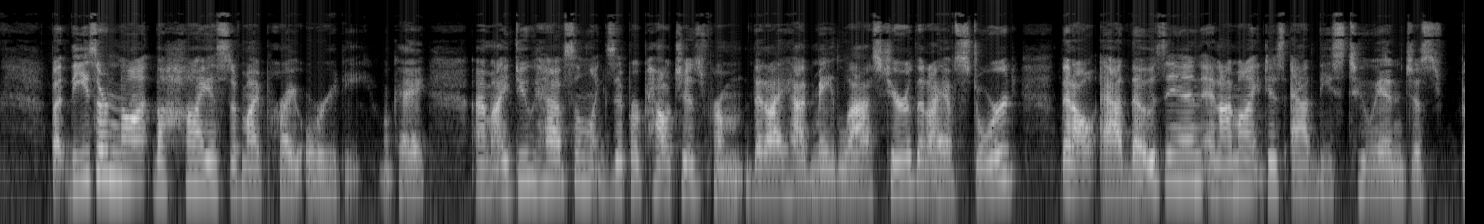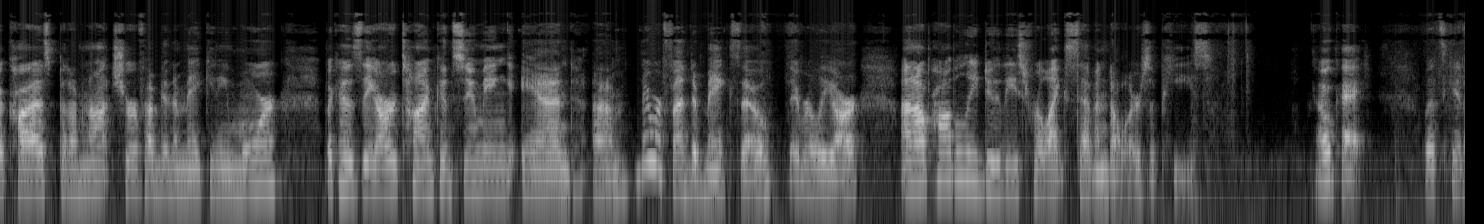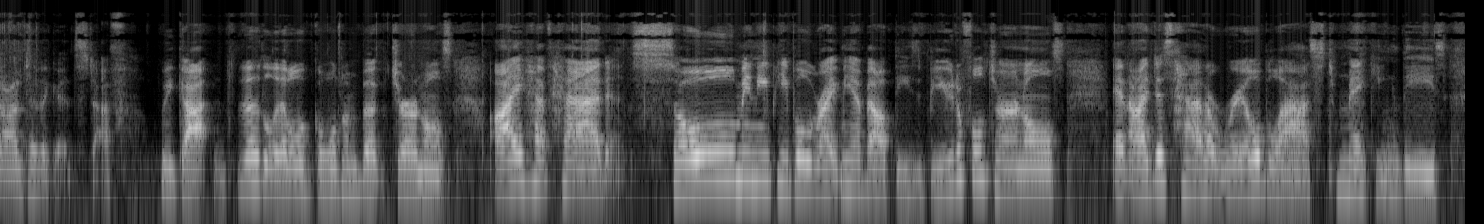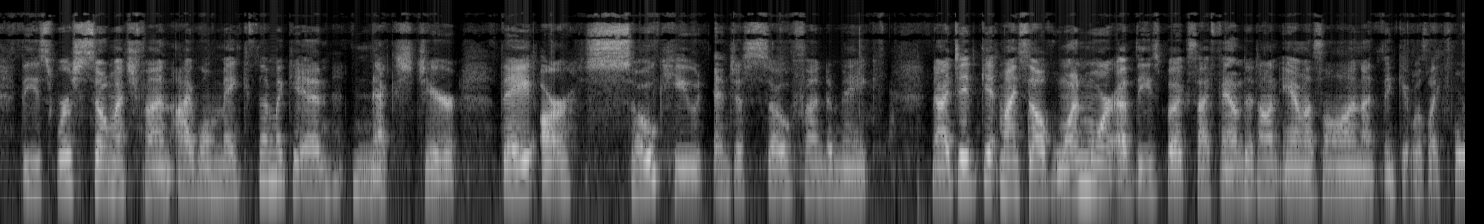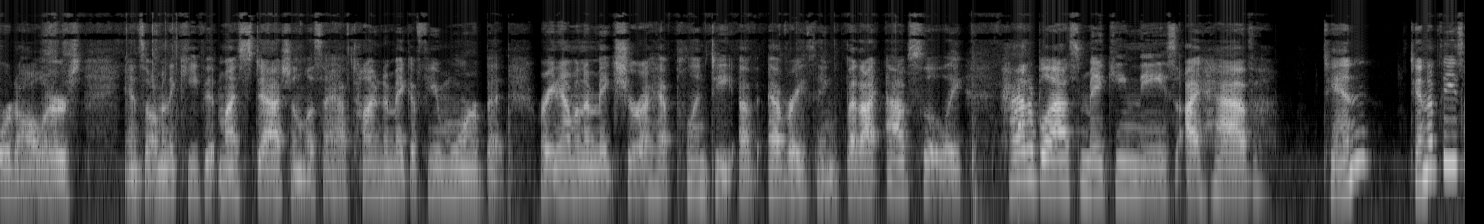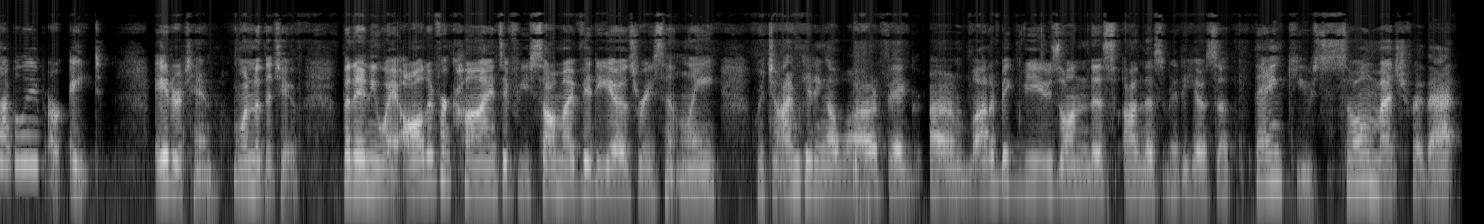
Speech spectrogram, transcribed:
But these are not the highest of my priority, okay? Um, I do have some like zipper pouches from that I had made last year that I have stored that I'll add those in and I might just add these two in just because, but I'm not sure if I'm going to make any more because they are time consuming and um, they were fun to make though. They really are. And I'll probably do these for like $7 a piece. Okay, let's get on to the good stuff. We got the little golden book journals. I have had so many people write me about these beautiful journals and I just had a real blast making these. These were so much fun. I will make them again next year. They are so cute and just so fun to make. Now, I did get myself one more of these books. I found it on Amazon. I think it was like $4. And so I'm going to keep it in my stash unless I have time to make a few more. But right now I'm going to make sure I have plenty of everything. But I absolutely had a blast making these. I have 10, 10 of these, I believe, or eight, eight or 10, one of the two. But anyway, all different kinds. If you saw my videos recently, which I'm getting a lot of big, um, lot of big views on this, on this video. So thank you so much for that.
